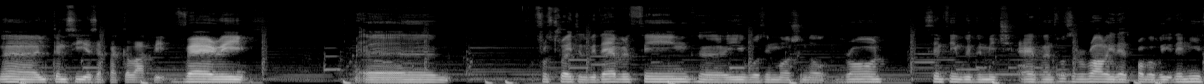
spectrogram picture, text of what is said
Uh, you can see Esapekka Lappi very uh, frustrated with everything. Uh, he was emotional, drawn. Same thing with Mitch Evans. It was a rally that probably they need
